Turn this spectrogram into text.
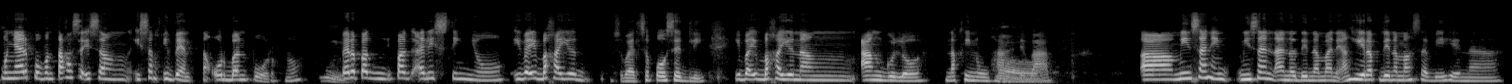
kunyari pumunta ka sa isang isang event ng Urban Poor, no? Hmm. Pero pag pag alisting nyo, iba-iba kayo, well, supposedly, iba-iba kayo ng angulo na kinuha, Oo. di ba? Ah, minsan minsan ano din naman eh, ang hirap din namang sabihin na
